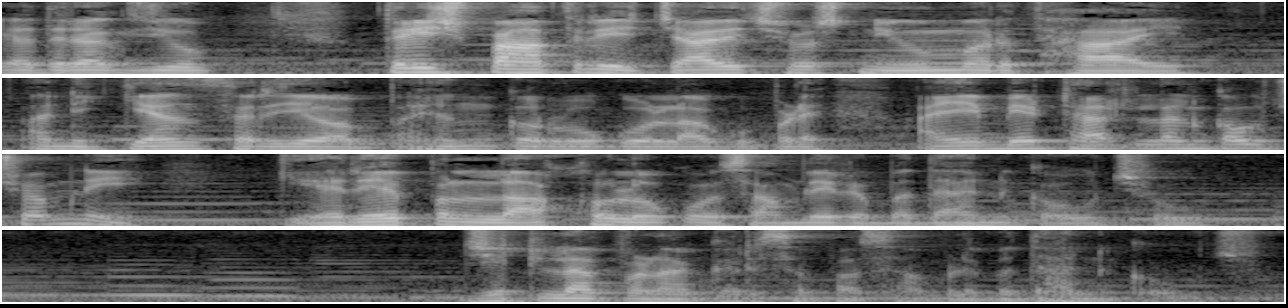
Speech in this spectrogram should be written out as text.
યાદ રાખજો, ત્રીસ પાંત્રીસ ચાલીસ વર્ષની ઉંમર થાય અને કેન્સર જેવા ભયંકર રોગો લાગુ પડે. અહીંયા બેઠા આટલાને કહું છું એમ નહીં, ઘેરે પણ લાખો લોકો સાંભળીને બધાને કહું છું. જેટલા પણ આ ઘર સભા સાંભળે, બધાને કહું છું.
